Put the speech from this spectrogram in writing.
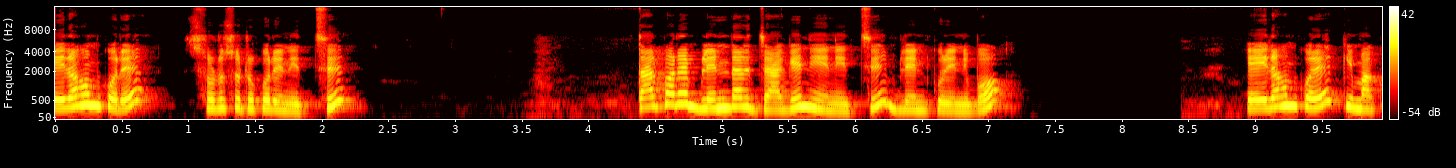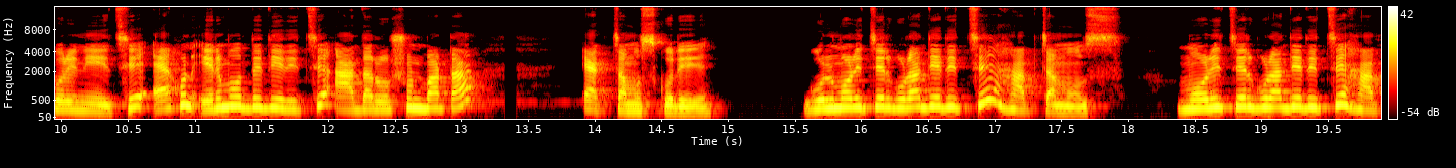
এইরকম করে ছোট ছোট করে নিচ্ছি। তারপরে ব্লেন্ডার জাগে নিয়ে নিচ্ছি, ব্লেন্ড করে নিব। এইরকম করে কিমা করে নিয়েছি। এখন এর মধ্যে দিয়ে দিচ্ছি আদা, রসুন বাটা এক চামচ করে। গোলমরিচের গুঁড়া দিয়ে দিচ্ছি হাফ চামচ। মরিচের গুঁড়া দিয়ে দিচ্ছি হাফ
